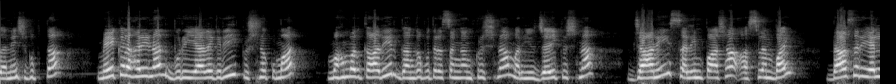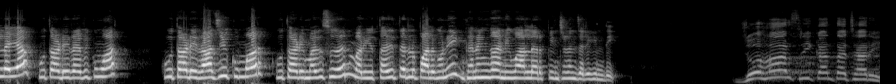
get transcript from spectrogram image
Ganesh Gupta Mekala Harinath బురి యాదగిరి కృష్ణకుమార్ మహమ్మద్ ఖాదీర్ గంగపుత్ర సంఘం కృష్ణ మరియు జై కృష్ణ జానీ సలీం పాషా అస్లంబాయ్ దాసరి ఎల్లయ్య కూతాడి రవికుమార్ కూతాడి రాజీవ్ కుమార్ కూతాడి మధుసూదన్ మరియు తదితరులు పాల్గొని ఘనంగా నివాళులర్పించడం జరిగింది. జోహార్ శ్రీకాంతాచారి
